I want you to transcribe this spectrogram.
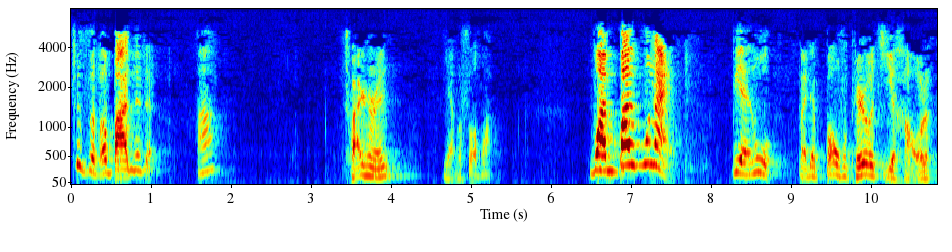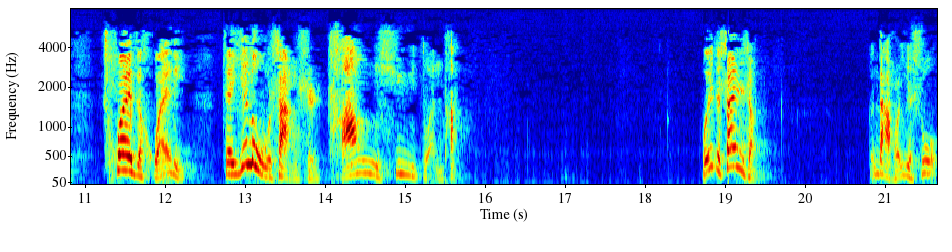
这怎么办呢？这啊，船上人也不说话，万般无奈，便悟把这包袱皮又系好了，揣在怀里。这一路上是长吁短叹。回到山上，跟大伙一说，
